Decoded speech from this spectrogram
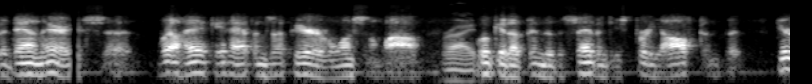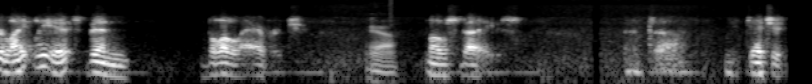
But down there, it's uh, well, heck, it happens up here every once in a while. Right. We'll get up into the 70s pretty often, but here lately, it's been below average Yeah. most days. But uh, you catch it,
